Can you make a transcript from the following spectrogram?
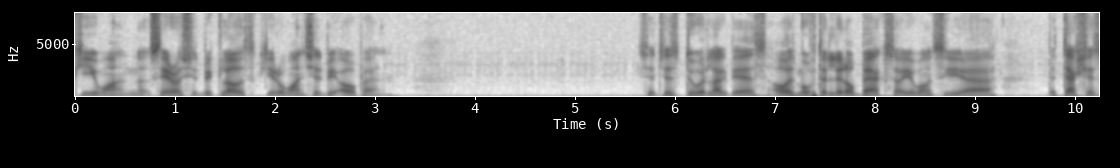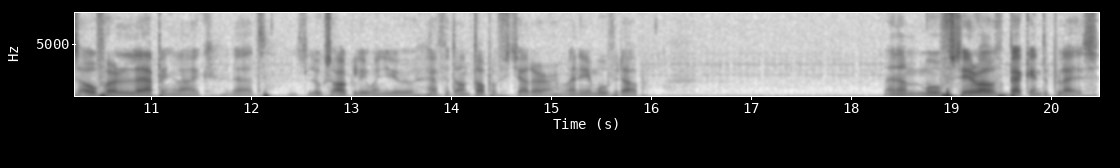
key 1 0 should be closed key 1 should be open so just do it like this. Always move it a little back so you won't see uh, the textures overlapping like that. It looks ugly when you have it on top of each other when you move it up. And then move 0 back into place.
